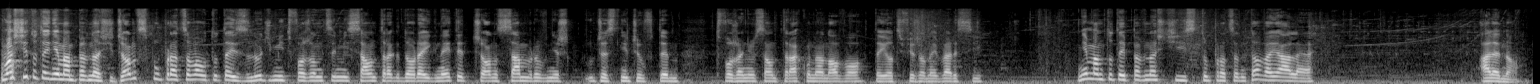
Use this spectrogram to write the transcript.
Właśnie tutaj nie mam pewności, czy on współpracował tutaj z ludźmi tworzącymi soundtrack do Reignited, czy on sam również uczestniczył w tym tworzeniu soundtracku na nowo, tej odświeżonej wersji. Nie mam tutaj pewności stuprocentowej, ale... Ale no.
